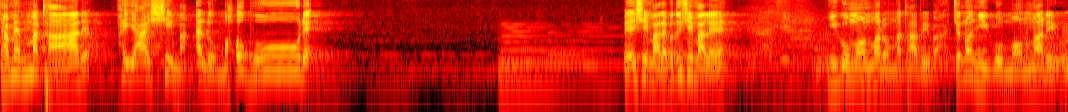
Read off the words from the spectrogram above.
ဒါမဲ့မှတ်ထားတဲ့ဖယားရှိမှအဲ့လိုမဟုတ်ဘူးတဲ့ ဘယ်ရှိမှလဲဘသူရှိမှလဲညီကိုမောင်နှမတို့မှတ်ထားပေးပါကျွန်တော်ညီကိုမောင်နှမတွေကို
